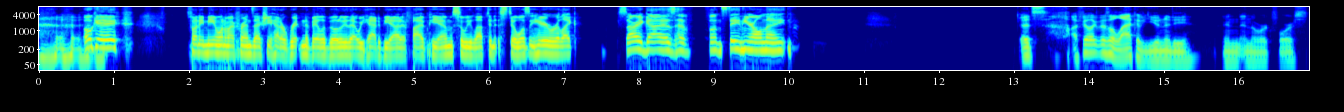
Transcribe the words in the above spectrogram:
okay." It's funny. Me and one of my friends actually had a written availability that we had to be out at five p.m. So we left, and it still wasn't here. We are like, "Sorry, guys, have fun staying here all night." It's. I feel like there's a lack of unity in in the workforce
